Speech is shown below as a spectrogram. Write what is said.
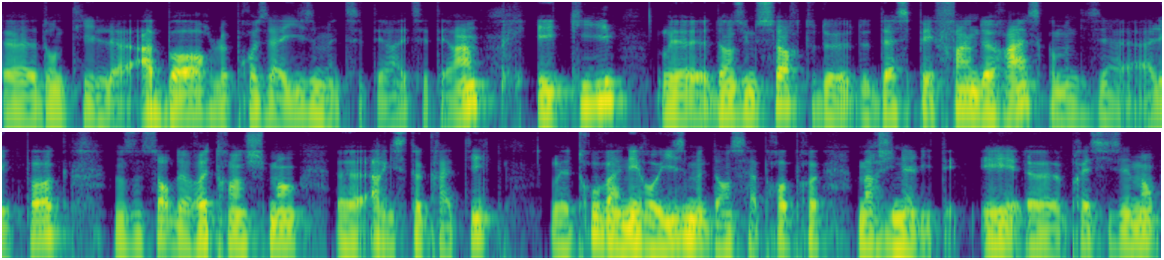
euh, dont il aborde le prosaïsme, etc., etc. Et qui, euh, dans une sorte d'aspect fin de race, comme on disait à l'époque, dans une sorte de retranchement euh, aristocratique euh, trouve un héroïsme dans sa propre marginalité. Et précisément,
